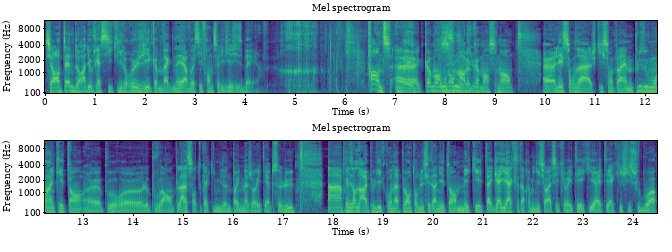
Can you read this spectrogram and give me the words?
sur l'antenne de Radio Classique. Il rugit comme Wagner. Voici Franz Olivier Gisbert. Franz, euh, oui. commençons Bonjour, par le Guillaume. commencement. Euh, les sondages qui sont quand même plus ou moins inquiétants euh, pour euh, le pouvoir en place, en tout cas qui ne lui donnent pas une majorité absolue. Un président de la République qu'on a peu entendu ces derniers temps, mais qui est à Gaillac cet après-midi sur la sécurité et qui a été à Clichy-sous-Bois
